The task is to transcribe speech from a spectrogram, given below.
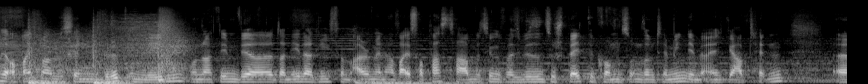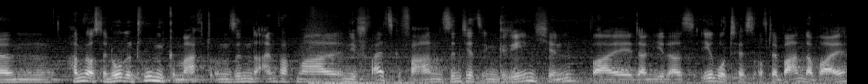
braucht ja auch manchmal ein bisschen Glück im Leben. Und nachdem wir Daniela Rief im Ironman Hawaii verpasst haben, beziehungsweise wir sind zu spät gekommen zu unserem Termin, den wir eigentlich gehabt hätten, ähm, haben wir aus der Not eine Tugend gemacht und sind einfach mal in die Schweiz gefahren. Sind jetzt in Grenchen bei Danielas Aerotest auf der Bahn dabei.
